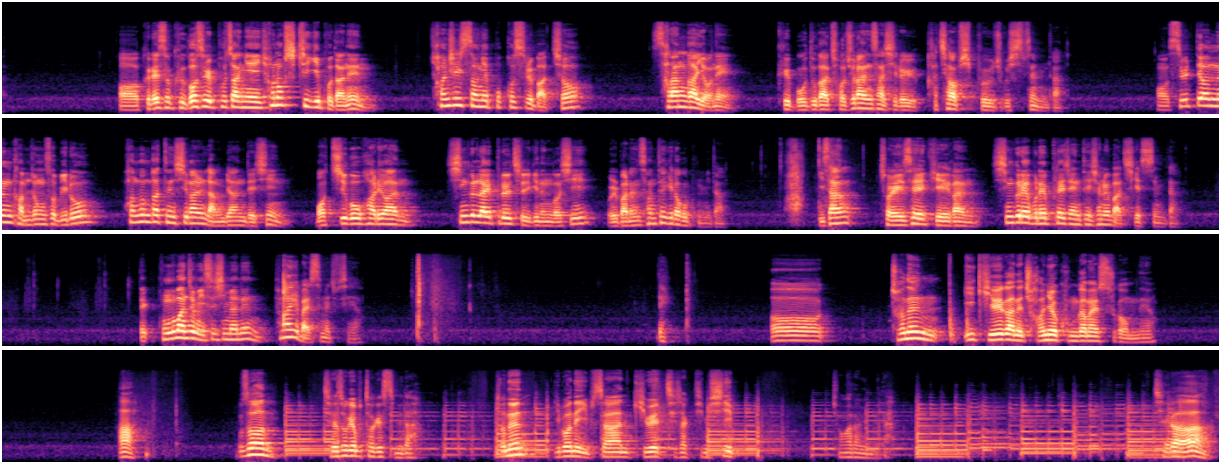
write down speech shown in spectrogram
어, 그래서 그것을 포장해 현혹시키기보다는 현실성에 포커스를 맞춰 사랑과 연애 그 모두가 저주라는 사실을 가차없이 보여주고 싶습니다. 어, 쓸데없는 감정 소비로 황금 같은 시간을 낭비하는 대신 멋지고 화려한 single life를 즐기는 것이 올바른 선택이라고 봅니다. 이상 저의 새 기획안 Single Heaven의 프레젠테이션을 마치겠습니다. 네, 궁금한 점 있으시면 편하게 말씀해 주세요. 어, 저는 이 기획안에 전혀 공감할 수가 없네요. 아, 우선 제 소개부터 하겠습니다. 저는 이번에 입사한 기획 제작팀 신입 정아람입니다. 제가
